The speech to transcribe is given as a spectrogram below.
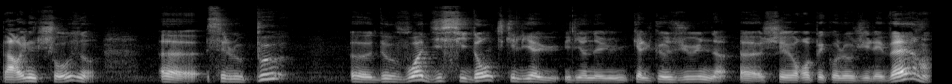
par une chose, c'est le peu euh, de voix dissidentes qu'il y a eu. Il y en a eu quelques-unes euh, chez Europe Écologie Les Verts,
